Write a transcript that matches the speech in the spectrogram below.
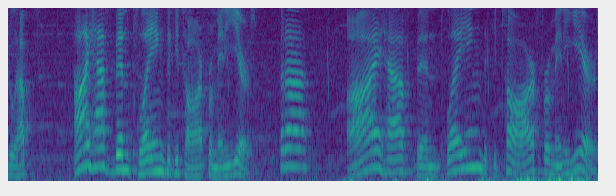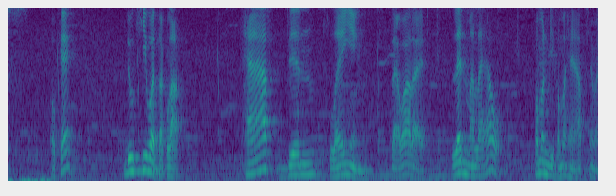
ดูครับ I have been playing the guitar for many years ตาดา I have been playing the guitar for many years โอเค ดูคีย์เวิร์ดหลักๆ have been playing แปลว่าอะไร เล่นมาแล้ว เพราะมันมีคำว่า have ใช่ไหม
